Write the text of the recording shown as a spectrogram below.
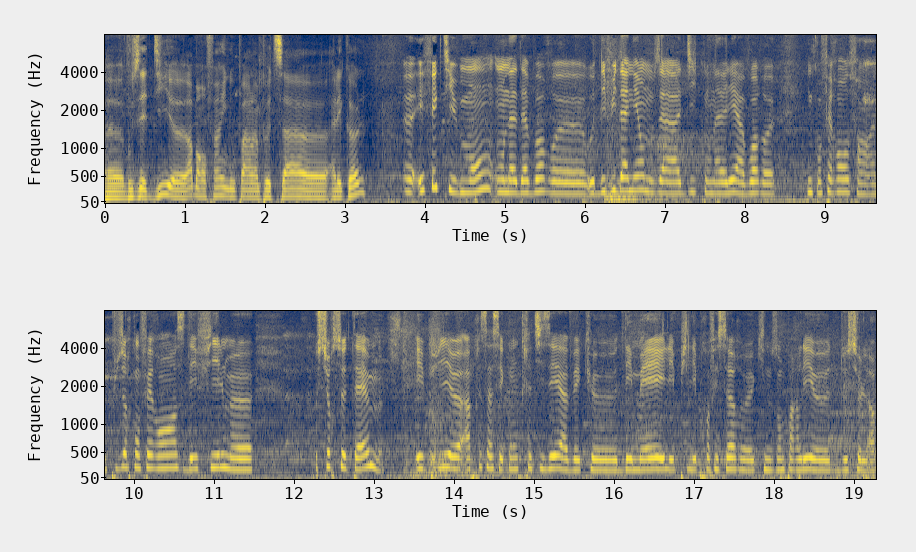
Euh, vous êtes dit, euh, ah ben enfin, il nous parle un peu de ça à l'école? Effectivement, on a d'abord, au début d'année, on nous a dit qu'on allait avoir une conférence, enfin plusieurs conférences, des films sur ce thème. Et puis après, ça s'est concrétisé avec des mails et puis les professeurs qui nous ont parlé de cela.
